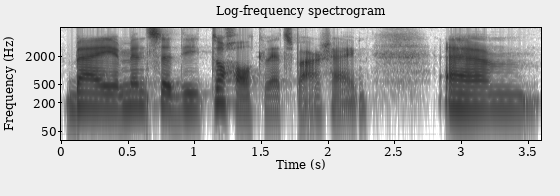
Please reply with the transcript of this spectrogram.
bij mensen die toch al kwetsbaar zijn. Um,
